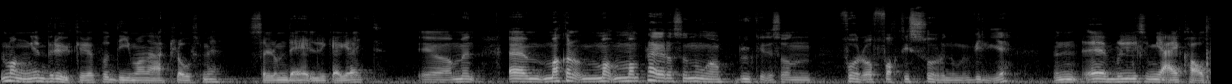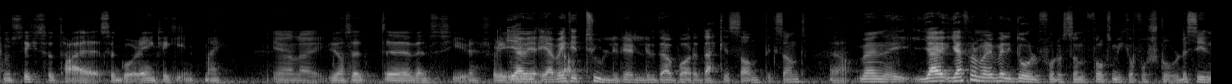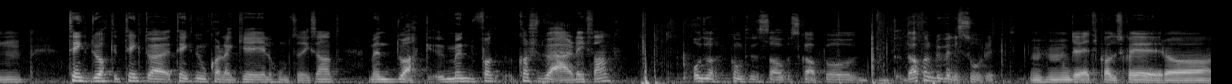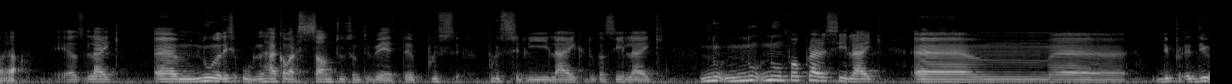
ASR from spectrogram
Mange bruker det på de man er close med, selv om det heller ikke er greit. Ja, men eh, man, kan, man, man pleier også noen ganger å bruke det sånn for å faktisk såre noe med vilje. Men eh, blir liksom jeg kalt noe stygt, så, jeg, så går det egentlig ikke inn på meg. Yeah, like, Uansett uh, hvem som sier det. Fordi jeg, jeg, vet ja, de tuller eller det er bare det er ikke sant. ikke sant? ja. Men jeg, jeg føler meg veldig dårlig for sånn, folk som ikke forstår det, siden Tenk, du tenk, du er, tenk noen kaller deg gay eller homse, ikke sant? Men, du er men fa- kanskje du er det, ikke sant? Og du har ikke kommet til å skape, og da kan du bli veldig såret. Mhm, du vet ikke hva du skal gjøre, og ja. Yes, like, um, noen av disse ordene her kan være sant uten at du vet det. Plus, plutselig, like, du kan si like no, no, Noen folk pleier å si like um, uh, de, de,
